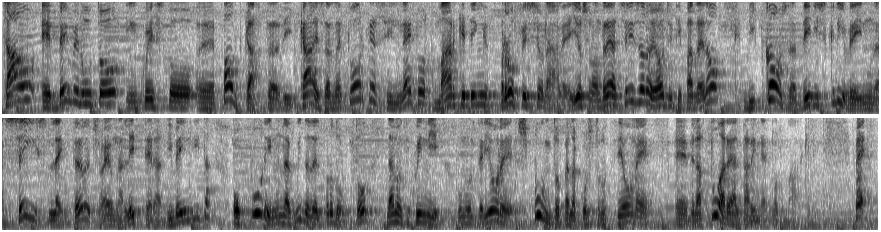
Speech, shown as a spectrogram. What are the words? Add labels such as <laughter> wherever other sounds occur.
Ciao e benvenuto in questo eh, podcast di Kaiser Networkers, il network marketing professionale. Io sono Andrea Cesaro e oggi ti parlerò di cosa devi scrivere in una sales letter, cioè una lettera di vendita, oppure in una guida del prodotto, dandoti quindi un ulteriore spunto per la costruzione eh, della tua realtà di network marketing. Beh,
